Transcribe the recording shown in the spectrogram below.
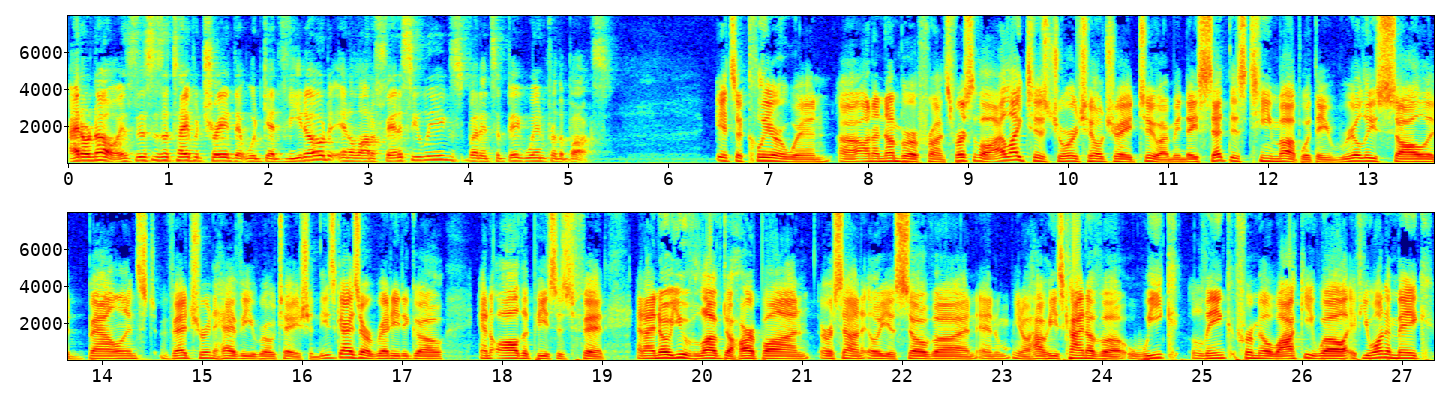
I don't know. Is this is a type of trade that would get vetoed in a lot of fantasy leagues? But it's a big win for the Bucks. It's a clear win uh, on a number of fronts. First of all, I liked his George Hill trade too. I mean, they set this team up with a really solid, balanced, veteran-heavy rotation. These guys are ready to go and all the pieces fit. And I know you've loved to harp on Ersan Ilyasova and, and you know how he's kind of a weak link for Milwaukee. Well, if you want to make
